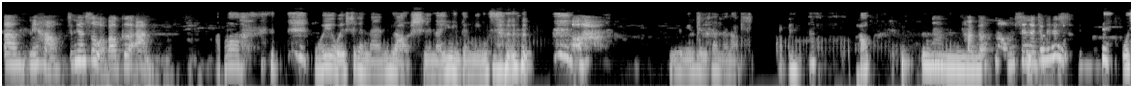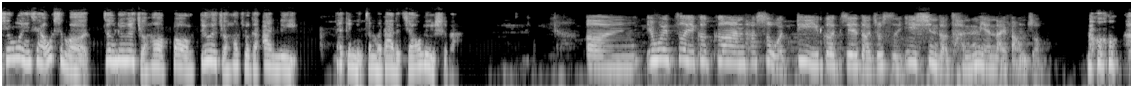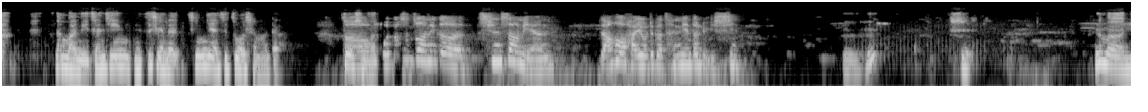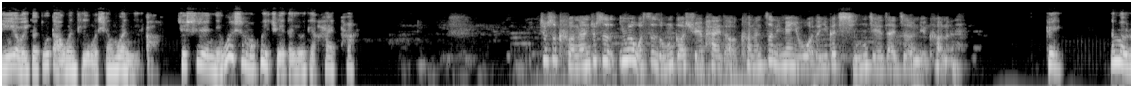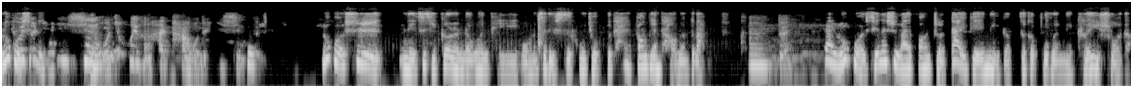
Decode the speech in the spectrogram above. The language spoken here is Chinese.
嗯，你好，今天是我报个案。哦，我以为是个男老师呢，因为你的名字啊，你的名字也像男老师。嗯，好，嗯，好的，那我们现在就开始。对，我先问一下，为什么这个六月九号报六月九号做的案例带给你这么大的焦虑，是吧？嗯，因为这一个个案，它是我第一个接的，就是异性的成年来访者。那么你曾经你之前的经验是做什么的？做什么？我都是做那个青少年，然后还有这个成年的女性。嗯哼，是。那么你有一个督导问题，我先问你啊，就是你为什么会觉得有点害怕？就是可能就是因为我是荣格学派的，可能这里面有我的一个情节在这里，可能。对。那么如果是你异性，我就会很害怕。我对异性。如果是你自己个人的问题，我们这里似乎就不太方便讨论，对吧？嗯，对。但如果现在是来访者带给你的这个部分，你可以说的。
